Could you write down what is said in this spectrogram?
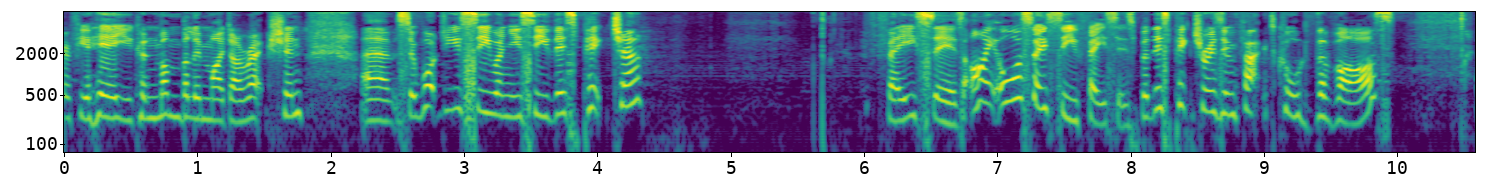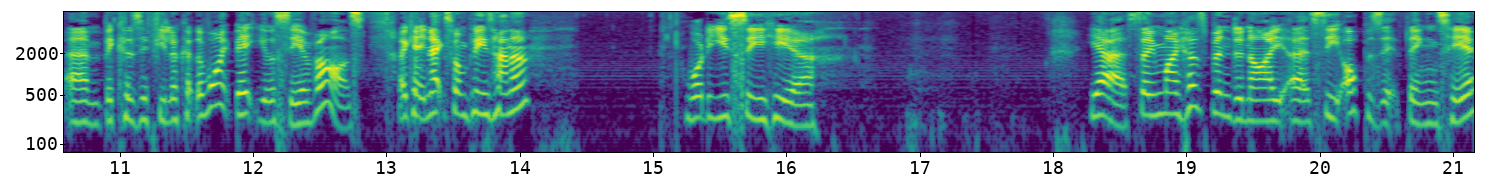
If you're here, you can mumble in my direction. Um, so, what do you see when you see this picture? Faces. I also see faces, but this picture is in fact called the vase. Um, because if you look at the white bit, you'll see a vase. Okay, next one, please, Hannah. What do you see here? Yeah, so my husband and I uh, see opposite things here.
